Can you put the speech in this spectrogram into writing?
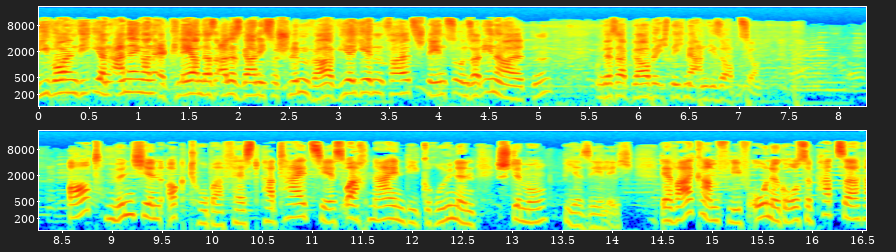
Wie wollen die ihren Anhängern erklären, dass alles gar nicht so schlimm war? Wir jedenfalls stehen zu unseren Inhalten und deshalb glaube ich nicht mehr an diese Option. Ort München Oktoberfest, Partei CSU, ach nein, die Grünen, Stimmung bierselig. Der Wahlkampf lief ohne große Patzer,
